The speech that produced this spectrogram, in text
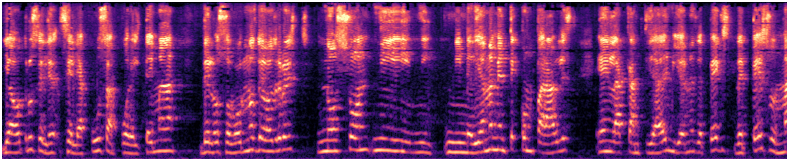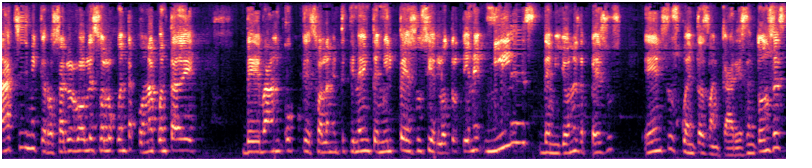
y a otro se le, se le acusa por el tema de los sobornos de Odebrecht, no son ni, ni, ni medianamente comparables en la cantidad de millones de, pesos, de pesos. Máximo que Rosario Robles solo cuenta con una cuenta de, de banco que solamente tiene 20 mil pesos y el otro tiene miles de millones de pesos en sus cuentas bancarias. Entonces,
